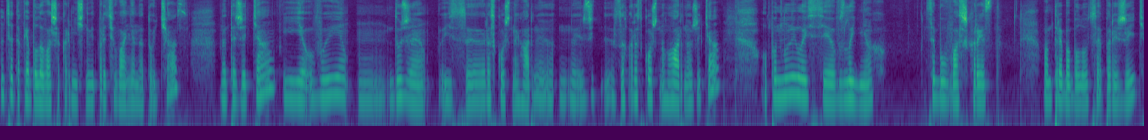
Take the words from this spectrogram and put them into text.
Ну, це таке було ваше кармічне відпрацювання на той час, на те життя. І ви дуже із з розкошного гарного життя опинились в злиднях. Це був ваш хрест. Вам треба було це пережити.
